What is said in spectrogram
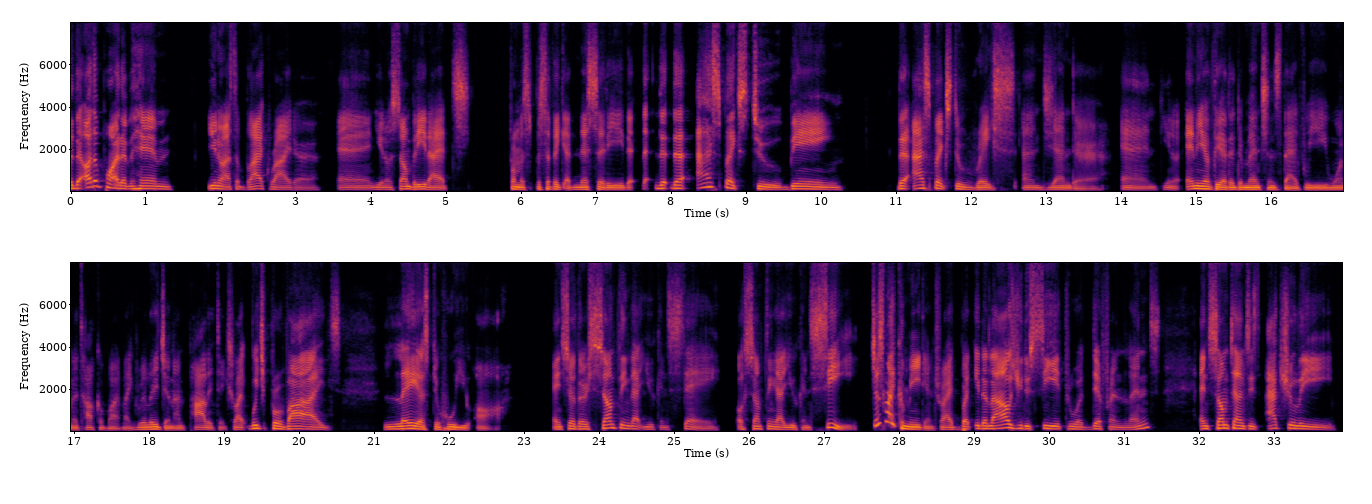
But the other part of him, you know, as a black writer and you know, somebody that's from a specific ethnicity, the the, the, aspects to being the aspects to race and gender and you know any of the other dimensions that we want to talk about like religion and politics right which provides layers to who you are. And so there's something that you can say or something that you can see just like comedians right? But it allows you to see it through a different lens. And sometimes it's actually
